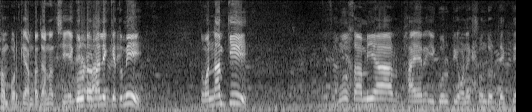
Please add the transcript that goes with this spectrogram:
সম্পর্কে আমরা জানাচ্ছি। এই গরুটার মালিককে তুমি? তোমার নাম কি? মোসামিয়ার ভাইয়ের এই গরুটি অনেক সুন্দর দেখতে।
